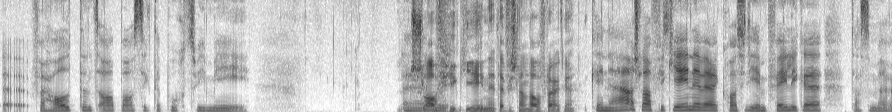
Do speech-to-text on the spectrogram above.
äh, Verhaltensanpassung, da braucht es wie mehr. Äh, Schlafhygiene, darf ich dann nachfragen? Genau, Schlafhygiene wäre quasi die Empfehlungen, dass man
